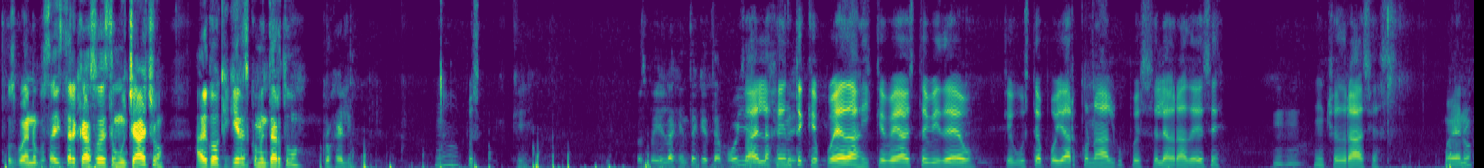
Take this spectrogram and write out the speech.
Pues bueno, pues ahí está el caso de este muchacho. ¿Algo que quieres comentar tú, Rogelio? No, pues que Pues pedir a la gente que te apoye. hay la gente que pueda y que vea este video, que guste apoyar con algo, pues se le agradece. Muchas gracias. Bueno.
